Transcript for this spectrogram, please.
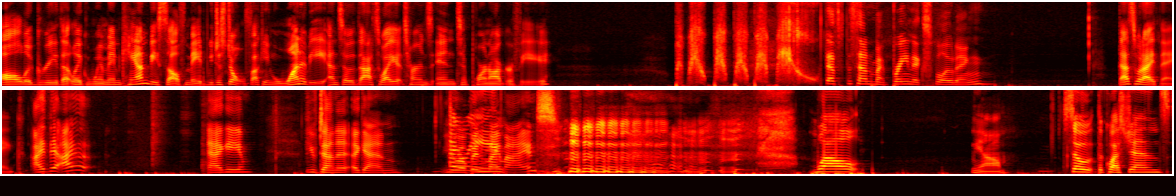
all agree that, like, women can be self made. We just don't fucking want to be. And so that's why it turns into pornography. that's the sound of my brain exploding. That's what I think. I think I Aggie, you've done it again. You opened my mind. Well, yeah. So the questions,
